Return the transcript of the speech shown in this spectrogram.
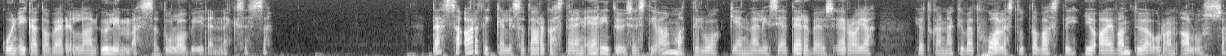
kuin ikätoverillaan ylimmässä tuloviidenneksessä. Tässä artikkelissa tarkastelen erityisesti ammattiluokkien välisiä terveyseroja – jotka näkyvät huolestuttavasti jo aivan työuran alussa.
